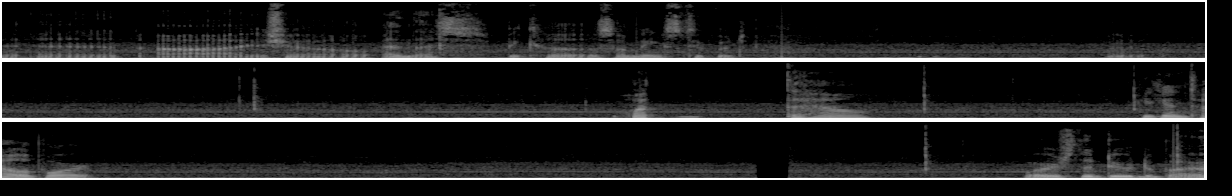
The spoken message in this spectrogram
then I shall end this because I'm being stupid. What the hell? He can teleport? Where's the dude to buy a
